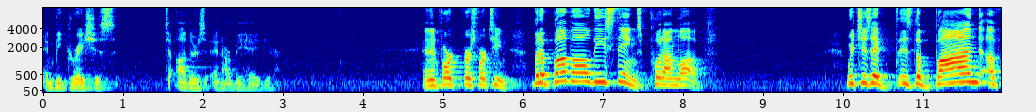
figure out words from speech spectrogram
and be gracious to others in our behavior. And then verse 14, but above all these things, put on love, which is, a, is the bond of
